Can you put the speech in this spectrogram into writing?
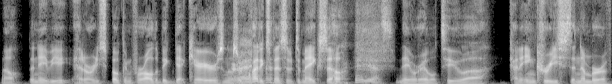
well, the Navy had already spoken for all the big deck carriers and those are quite expensive to make. So yes. they were able to uh, kind of increase the number of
